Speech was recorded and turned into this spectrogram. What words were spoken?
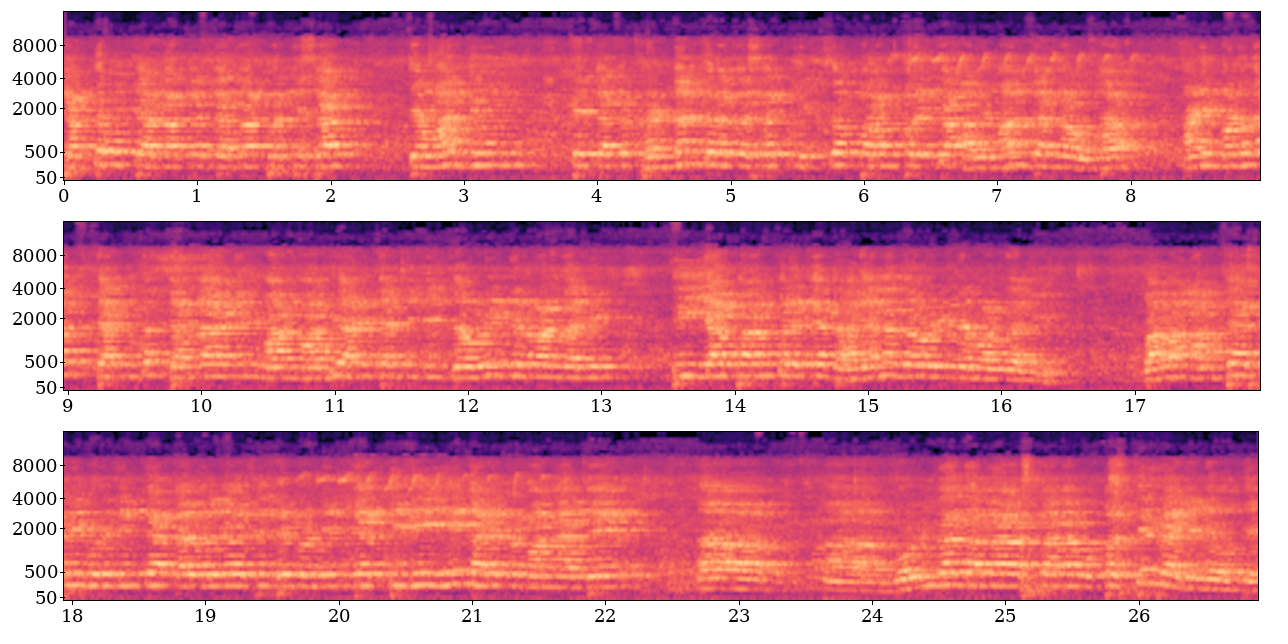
शब्द उच्चारला तर त्याचा प्रतिसाद तेव्हाच देऊन ते त्याचं खंडन करत असत. इतकं परंपरेचा अभिमान त्यांना होता. आणि म्हणूनच त्यांचं त्यांना आणि माझी आणि त्यांची जी जवळीक निर्माण झाली ती या परंपरेच्या धाग्यानं जवळीक निर्माण झाली. बाबा आमच्या श्री गुरुजींच्या कैवल्यवती श्री गुरुजींच्या तिन्हीही कार्यक्रमांना ते गोविंदा दादा असताना उपस्थित राहिलेले होते.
